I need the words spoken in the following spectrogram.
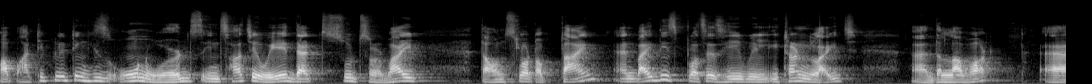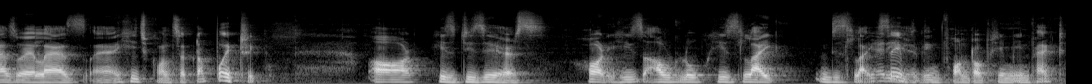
of articulating his own words in such a way that should survive the onslaught of time and by this process he will eternalize uh, the lover as well as uh, his concept of poetry or his desires or his outlook, his like, dislikes, everything in front of him. In fact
